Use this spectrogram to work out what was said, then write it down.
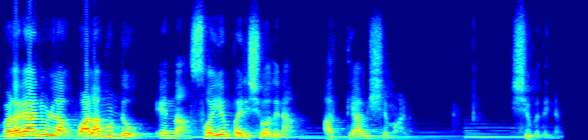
വളരാനുള്ള വളമുണ്ടോ എന്ന സ്വയം പരിശോധന അത്യാവശ്യമാണ്. ശുഭദിനം.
